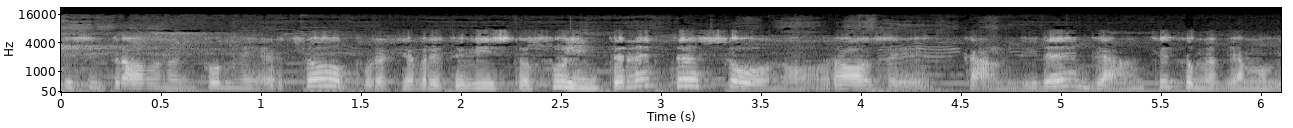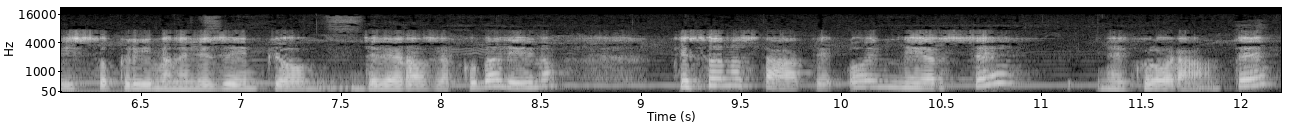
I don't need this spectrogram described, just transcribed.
Che si trovano in commercio oppure che avrete visto su internet sono rose candide, bianche, come abbiamo visto prima nell'esempio delle rose arcobaleno, che sono state o immerse nel colorante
